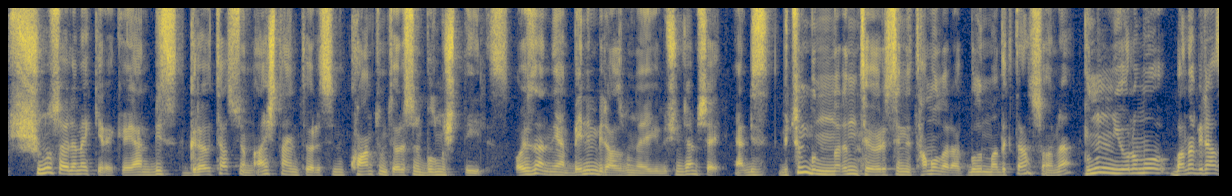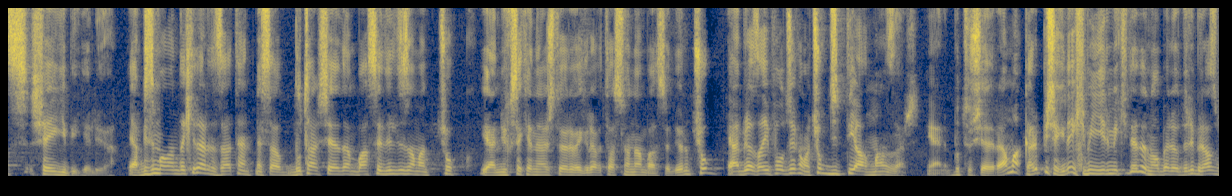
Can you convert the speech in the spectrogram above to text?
şunu söylemek gerekiyor. Yani biz gravitasyonun, Einstein teorisinin, kuantum teorisini bulmuş değiliz. O yüzden yani benim biraz bununla ilgili düşüncem şey. Yani biz bütün bunların teorisini tam olarak bulunmadıktan sonra bunun yorumu bana biraz şey gibi geliyor. Ya bizim alandakiler de zaten mesela bu tarz şeylerden bahsedildiği zaman çok yani yüksek enerji teori ve gravitasyondan bahsediyorum. Çok yani biraz ayıp olacak ama çok ciddi almazlar yani bu tür şeyleri. Ama garip bir şekilde 2022'de de Nobel ödülü biraz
